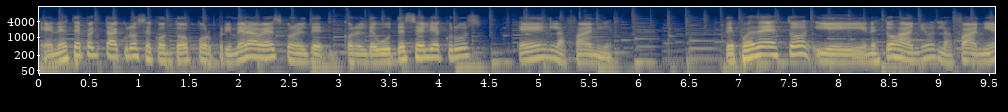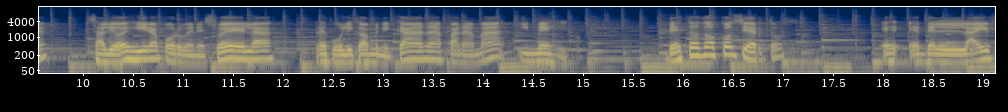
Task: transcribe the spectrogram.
En este espectáculo se contó por primera vez con el, con el debut de Celia Cruz en la Fania. Después de esto y en estos años, la Fania salió de gira por Venezuela, República Dominicana, Panamá y México. De estos dos conciertos, del Live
